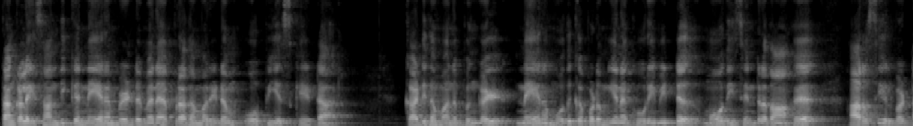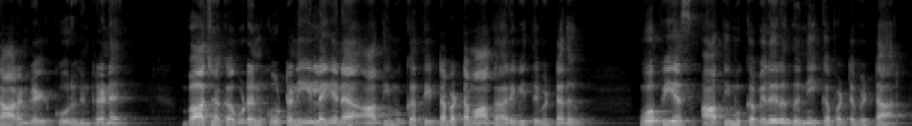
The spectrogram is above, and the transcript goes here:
தங்களை சந்திக்க நேரம் வேண்டுமென பிரதமரிடம் ஓபிஎஸ் கேட்டார். கடிதம் அனுப்புங்கள் நேரம் ஒதுக்கப்படும் என கூறிவிட்டு மோடி சென்றதாக அரசியல் வட்டாரங்கள் கூறுகின்றன. பாஜகவுடன் கூட்டணி இல்லை என அதிமுக திட்டவட்டமாக அறிவித்துவிட்டது. ஓபிஎஸ் அதிமுகவிலிருந்து நீக்கப்பட்டு விட்டார்.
